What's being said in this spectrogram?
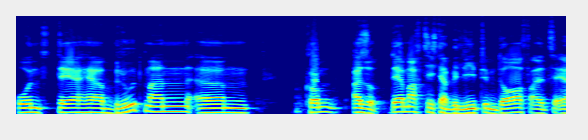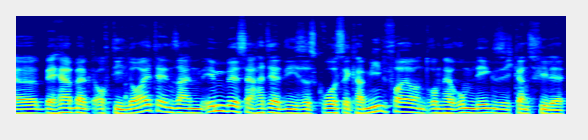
Und der Herr Blutmann ähm, kommt, also der macht sich da beliebt im Dorf, als er beherbergt auch die Leute in seinem Imbiss. Er hat ja dieses große Kaminfeuer und drumherum legen sich ganz viele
